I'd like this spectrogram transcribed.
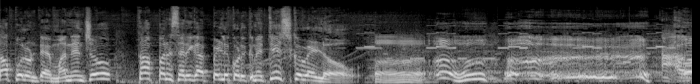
తప్పులుంటే మన్నించు తప్పనిసరిగా పెళ్ళి కొడుకుని తీసుకువెళ్ళు. ఆ,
